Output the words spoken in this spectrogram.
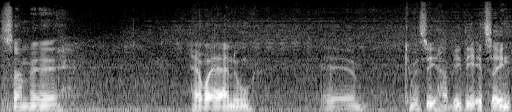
som øh, her hvor jeg er nu, øh, kan man se har virkelig et sig ind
